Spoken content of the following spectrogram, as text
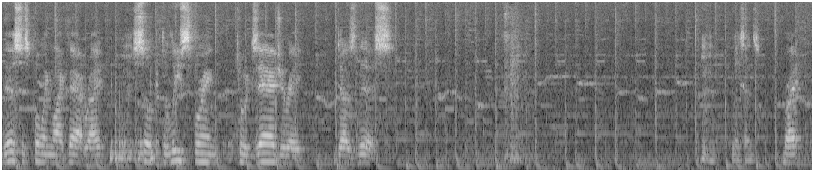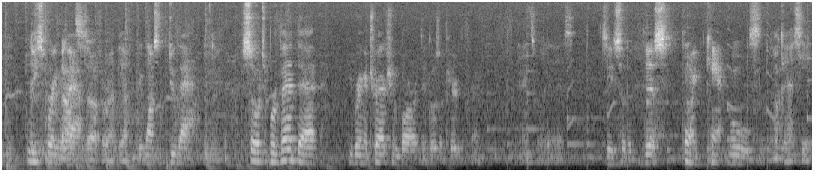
this is pulling like that, right? So the leaf spring, to exaggerate, does this. Mm-hmm. Makes sense. right? Leaf spring Balances wrap. it off a wrap. Yeah. It wants to do that. So to prevent that, you bring a traction bar that goes up here to the frame. That's what it is. See, so that this point can't move. Okay, I see.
